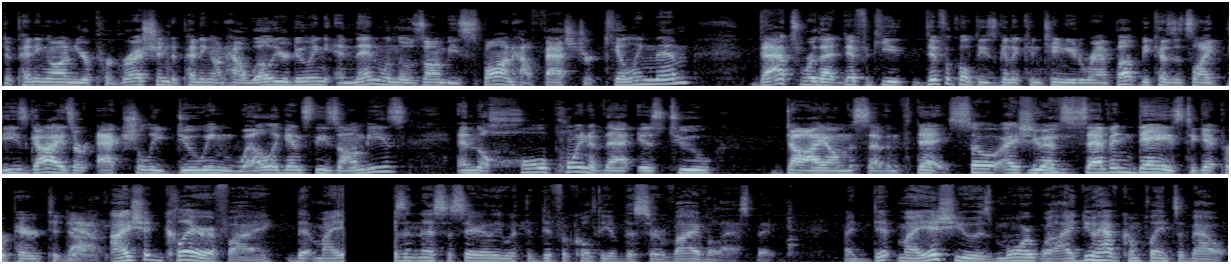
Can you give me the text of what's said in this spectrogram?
depending on your progression, depending on how well you're doing, and then when those zombies spawn, how fast you're killing them. That's where that difficulty difficulty is going to continue to ramp up because it's like these guys are actually doing well against these zombies, and the whole point of that is to die on the seventh day. So I should. You have seven days to get prepared to die. I should clarify that my isn't necessarily with the difficulty of the survival aspect. My di- my issue is more. Well, I do have complaints about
